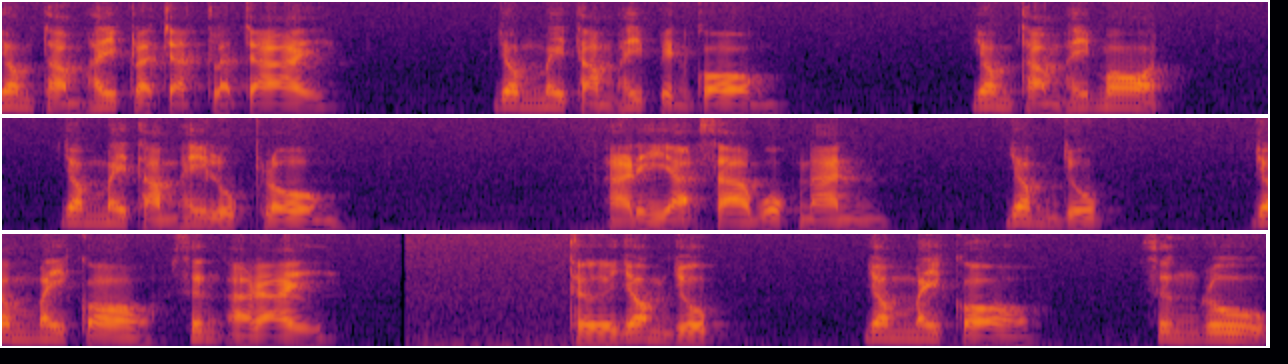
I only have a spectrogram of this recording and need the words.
ย่อมทำให้กระจัดกระจาย ย่อมไม่ทำให้เป็นกอง ย่อมทำให้มอด ย่อมไม่ทำให้ลุกโพลง อริยสาวกนั้น ย่อมยุบ ย่อมไม่ก่อซึ่งอะไร เธอย่อมยุบ ย่อมไม่ก่อ ซึ่งรูป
